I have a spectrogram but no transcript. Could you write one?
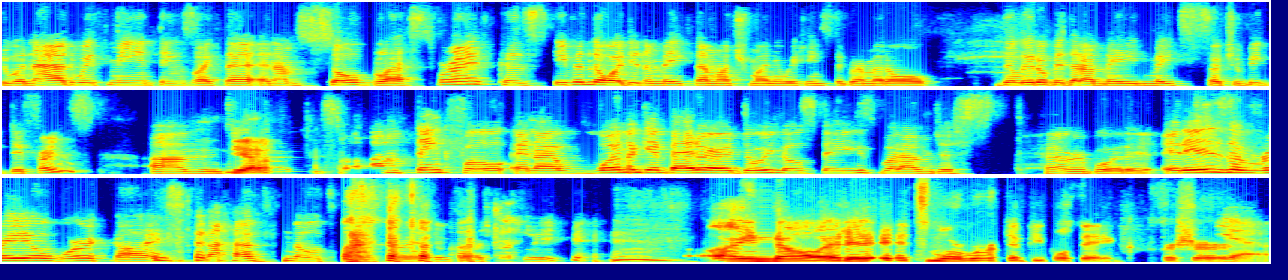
do an ad with me and things like that. And I'm so blessed for it because even though I didn't make that much money with Instagram at all, the little bit that I made made such a big difference. Um, yeah. So I'm thankful and I want to get better at doing those things, but I'm just terrible at it. It is a real work, guys, and I have no time for it, unfortunately. I know it. It's more work than people think, for sure. Yeah.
